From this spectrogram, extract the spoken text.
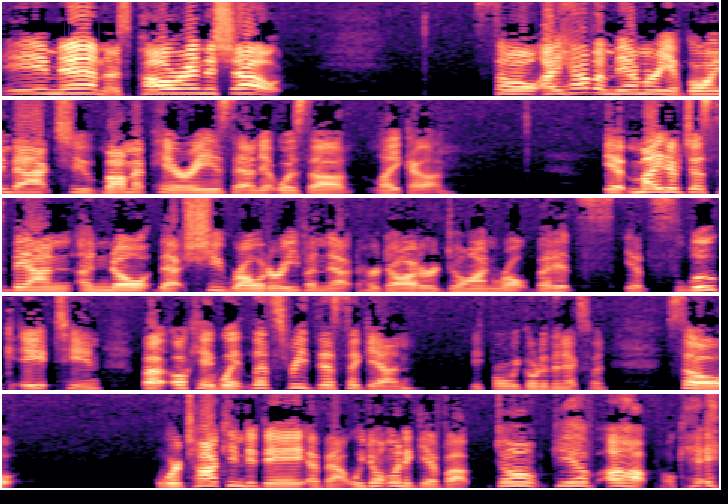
Amen? Amen. There's power in the shout. So I have a memory of going back to Mama Perry's, and it was a, like a, it might have just been a note that she wrote or even that her daughter Dawn wrote, but it's it's Luke 18. But okay, wait, let's read this again before we go to the next one. So we're talking today about we don't want to give up. Don't give up, okay?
